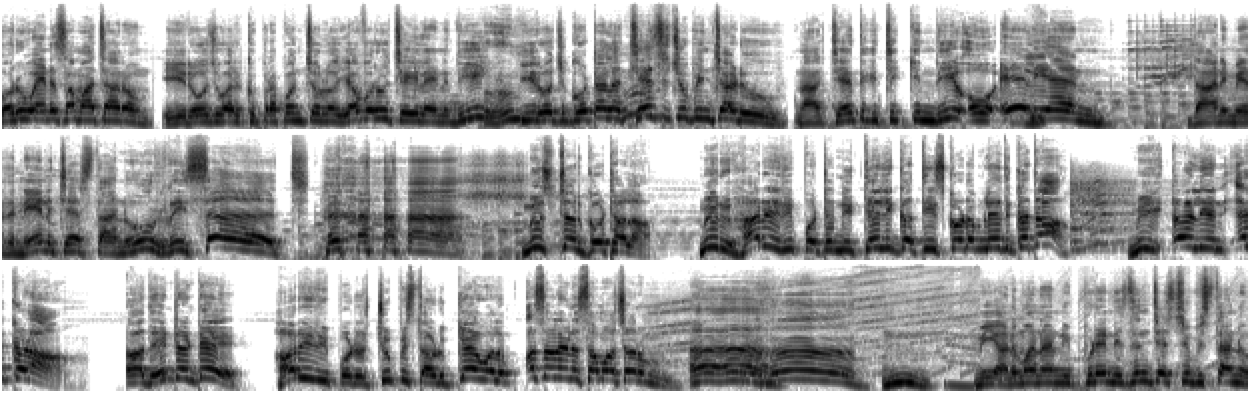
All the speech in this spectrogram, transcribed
బరువైన సమాచారం. ఈ రోజు వరకు ప్రపంచంలో ఎవరూ చేయలేనిది ఈ రోజు గోటాల చేసి చూపించాడు. నా చేతికి చిక్కింది ఓ ఏలియన్ దాని మీద నేను చేస్తాను రీసెర్చ్ మిస్టర్ గోటాలా మీరు హ్యారీ రిపోర్టర్ని తేలిగ్గా తీసుకోవడం లేదు కదా? మీ ఏలియన్ ఎక్కడా? అదేంటంటే హ్యారీ రిపోర్టర్ చూపిస్తాడు కేవలం అసలైన సమాచారం. మీ అనుమానాన్ని ఇప్పుడే నిజం చేసి చూపిస్తాను.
